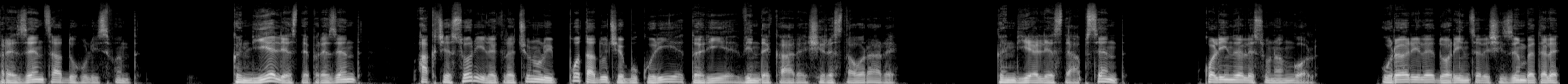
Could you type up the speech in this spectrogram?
prezența Duhului Sfânt. Când El este prezent, accesoriile Crăciunului pot aduce bucurie, tărie, vindecare și restaurare. Când El este absent, colindele sună în gol. Urările, dorințele și zâmbetele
